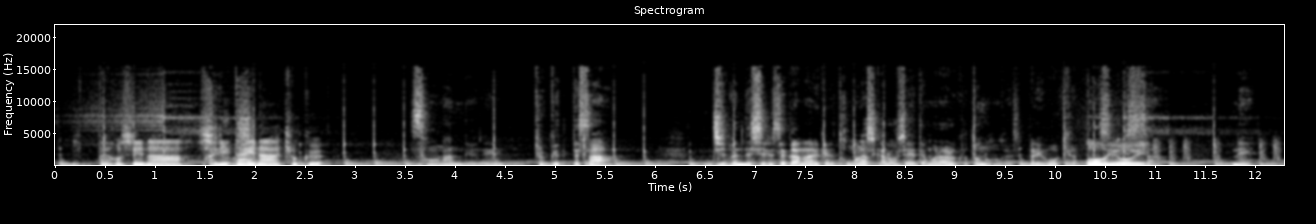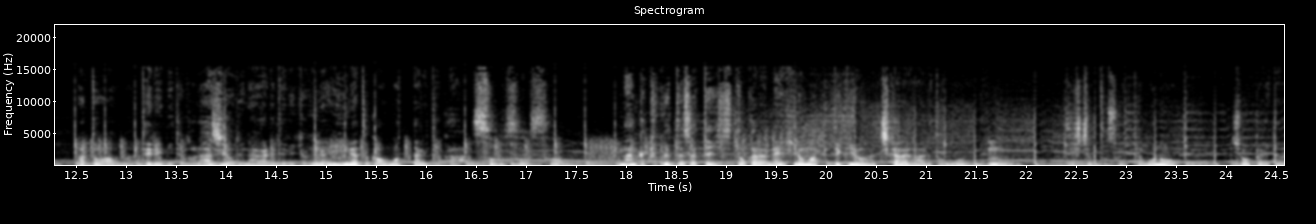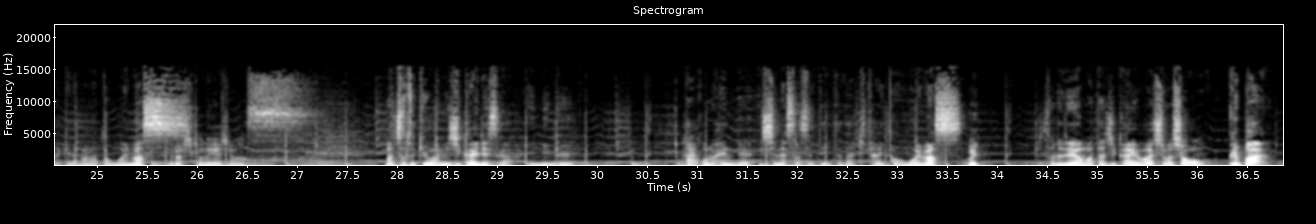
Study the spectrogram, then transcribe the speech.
いっぱい欲しいな。知りたいな曲。そうなんだよね。曲ってさ自分で知る世界もあるけど友達から教えてもらうことの方がやっぱり大きかったりするしさ。ね。あとはまあテレビとかラジオで流れてる曲がいいなとか思ったりとか、そうそうそう。なんか曲ってそうやって人からね広まっていくような力があると思うんで、うん。よぜひちょっとそういったものを紹介いただければなと思います。ろしくお願いしますまあ、ちょっと今日は短いですがエンディングはい。この辺で締めさせていただきたいと思います。はい。それではまた次回お会いしましょう。グッバイ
